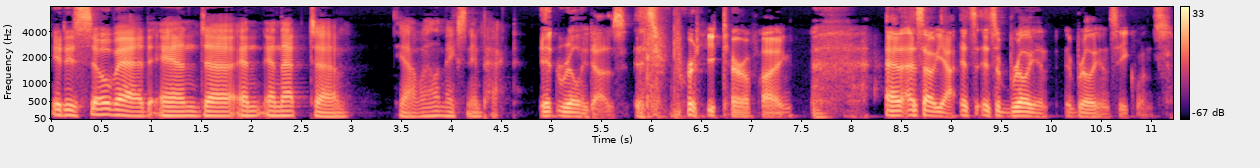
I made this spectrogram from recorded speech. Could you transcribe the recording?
It is so bad, and uh, and and that uh, yeah, well, it makes an impact. It really does. It's pretty terrifying, and, and so yeah, it's it's a brilliant a brilliant sequence.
